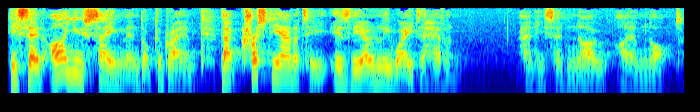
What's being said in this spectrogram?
He said, Are you saying then, Dr. Graham, that Christianity is the only way to heaven? And he said, No, I am not.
